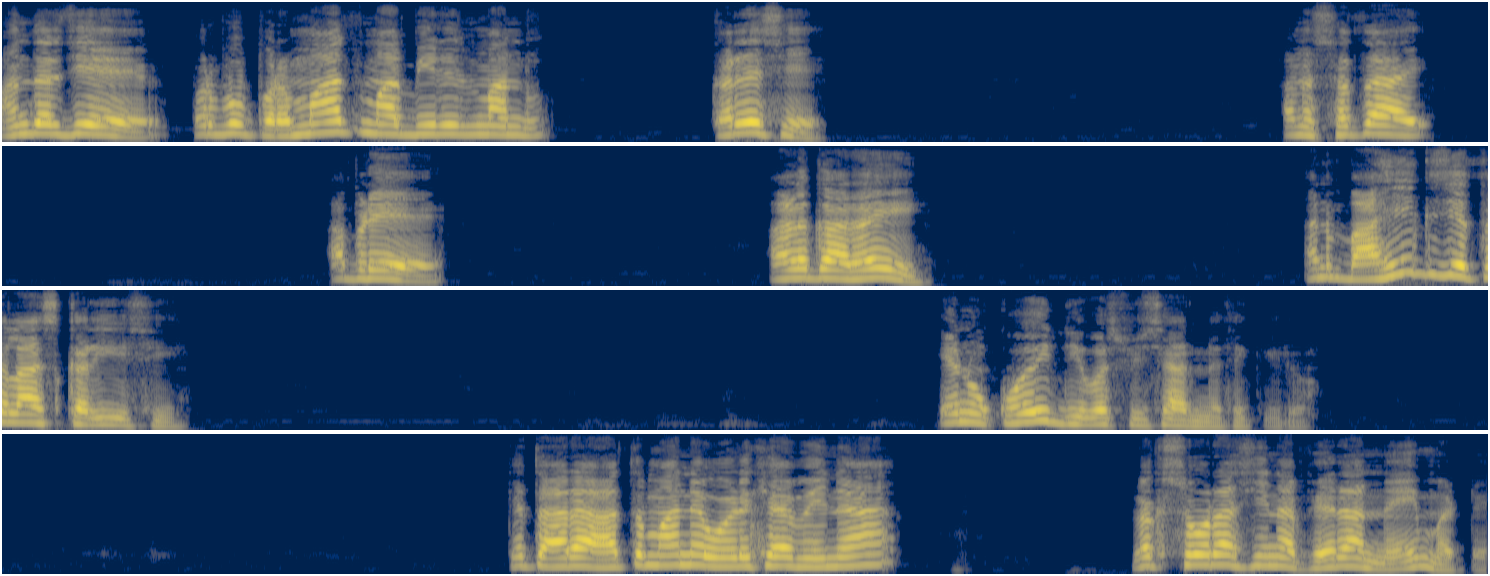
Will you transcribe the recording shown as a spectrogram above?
અંદર જે પ્રભુ પરમાત્મા બિરાજમાન કરે છે અને છતાંય આપણે અળગા રહી અને બાહિક જે તલાશ કરીએ છીએ, એનો કોઈ દિવસ વિચાર નથી કર્યો. કે તારા આત્માને ઓળખ્યા વિના લક્ષોરાશીના ફેરા નહીં મટે.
